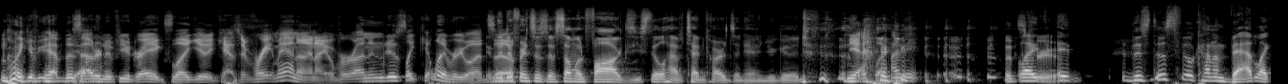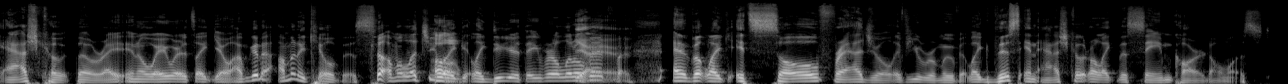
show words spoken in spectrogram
like if you have this Yeah. out in a few drakes, like you cast it for eight mana and I overrun and just like kill everyone. So the difference is if someone fogs, you still have ten cards in hand. You're good. Yeah. Like- I mean, that's like true. it. This does feel kind of bad, like Ashcoat, though, right? In a way where it's like, yo, I'm gonna, I'm gonna kill this. I'm gonna let you Oh. like, like do your thing for a little Yeah, bit, yeah, but, and but like, it's so fragile if you remove it. Like this and Ashcoat are like the same card almost.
